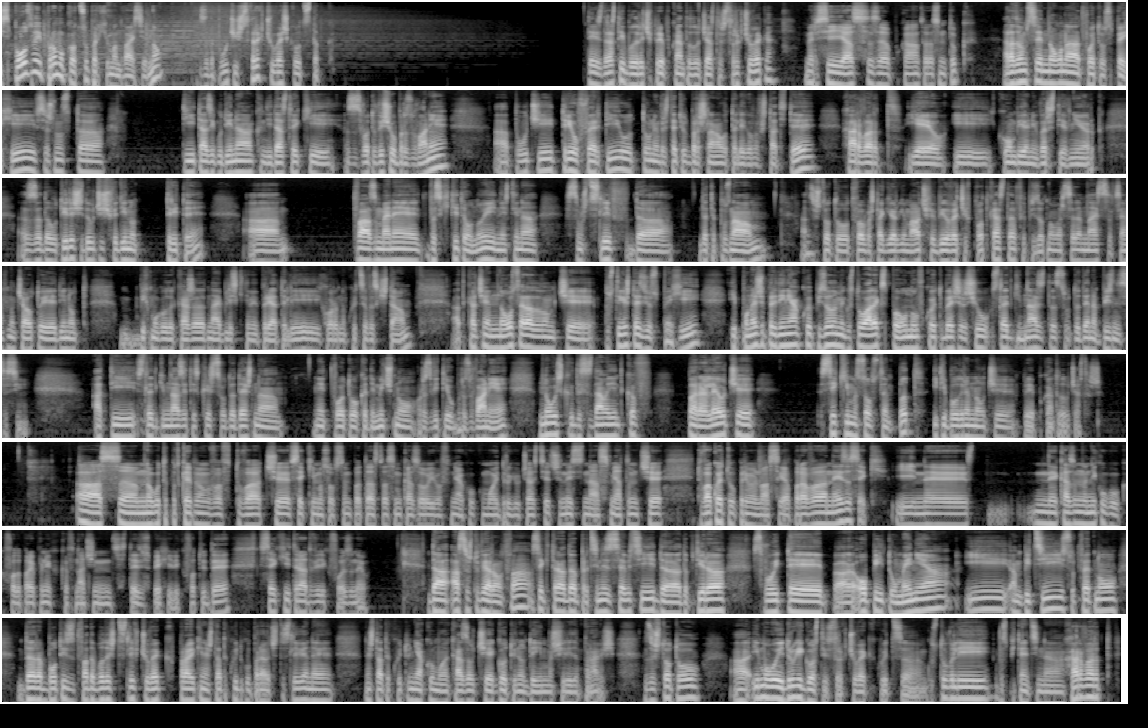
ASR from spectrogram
Използвай промокод SUPERHUMAN21, за да получиш свръхчовешка отстъпка. Тери, здрасти и благодаря, че прия поканата да участваш в свръхчовека. Мерси и аз за поканата да съм тук. Радвам се много на твоите успехи. Всъщност ти тази година, кандидатствайки за своето висше образование, получи три оферти от университети от Брашляновата лига в Штатите, Харвард, Йейл и Колумбия университет в Нью Йорк за да отидеш и да учиш в един от трите. А, това за мен е възхитително и наистина съм щастлив да, да те познавам, защото твой баща Георги Малчев е бил вече в подкаста в епизод номер 17, съвсем в началото е един от, бих могъл да кажа, най-близките ми приятели и хора, на които се възхищавам. А така че много се радвам, че постигаш тези успехи и понеже преди няколко епизода ми гостува Алекс Пълнов, който беше решил след гимназията да се отдаде на бизнеса си а ти след гимназията искаш да се отдадеш на не, твоето академично развитие и образование, много исках да създам един такъв паралел, че всеки има собствен път и ти благодаря много, че прие поканата да участваш. Аз много те подкрепям в това, че всеки има собствен път. Аз това съм казал и в няколко мои други участия, че наистина аз смятам, че това, което примерно аз сега правя, не е за всеки. И не, не казвам на никого какво да прави по никакъв начин с тези успехи или каквото и да е. Всеки трябва да види какво е за него. Да, аз също вярвам в това. Всеки трябва да прецени за себе си, да адаптира своите а, опит, умения и амбиции, съответно да работи за това да бъде щастлив човек, правейки нещата, които го правят щастливи, а не нещата, които някой му е казал, че е готино да имаш или да правиш. Защото а, имало и други гости в Сръх човека, които са гостували, възпитаници на Харвард,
